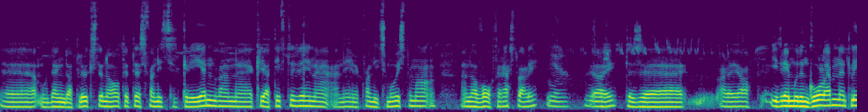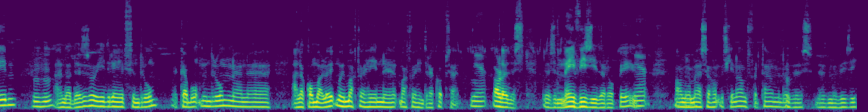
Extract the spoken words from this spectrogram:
Uh, ik denk dat het leukste nog altijd is van iets te creëren, van uh, creatief te zijn en, en, eigenlijk van iets moois te maken. En dan volgt de rest wel. Hè. Ja, ja. Dus, uh, allee, ja, iedereen moet een goal hebben in het leven. Mm -hmm. En dat is zo, iedereen heeft zijn droom. Ik heb ook mijn droom. En, en dat komt wel uit, maar je mag er geen, mag er geen druk op zijn. Ja. Allee, dus, dus mijn visie daarop. Ja. Andere mensen gaan het misschien anders vertellen, maar dat is, dat is mijn visie.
